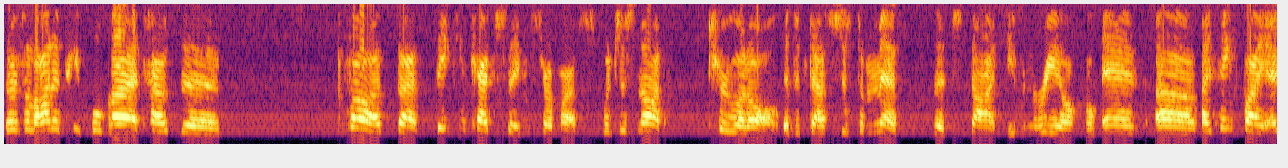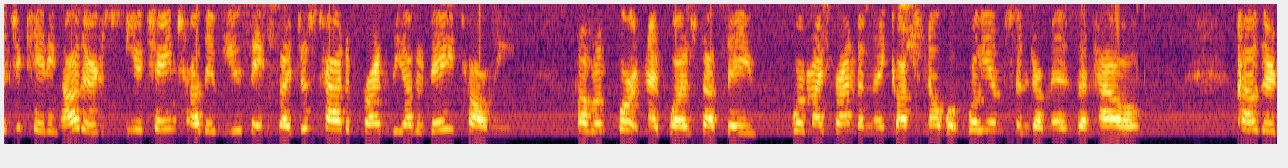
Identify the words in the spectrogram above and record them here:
there's a lot of people that have the thought that they can catch things from us, which is not true at all. That that's just a myth. That's not even real. And uh, I think by educating others, you change how they view things. I just had a friend the other day tell me how important it was that they were my friend and they got to know what Williams syndrome is and how how they're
